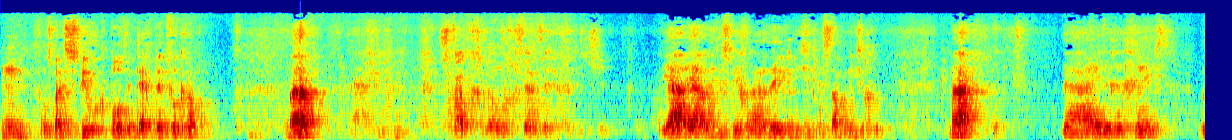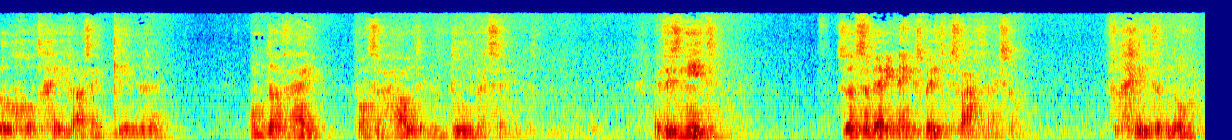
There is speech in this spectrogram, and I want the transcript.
Hmm, volgens mij is de spiegel kapot. In het echt ben ik veel knapper. Maar... Het staat een geweldige vent Ja, ja, in de spiegel laten definitie. Dat snap ik niet zo goed. Maar de Heilige Geest wil God geven aan zijn kinderen. Omdat hij van ze houdt en een doel met ze heeft. Het is niet zodat zijn werknemers beter beslaagd zijn zo. Vergeet dat nooit.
